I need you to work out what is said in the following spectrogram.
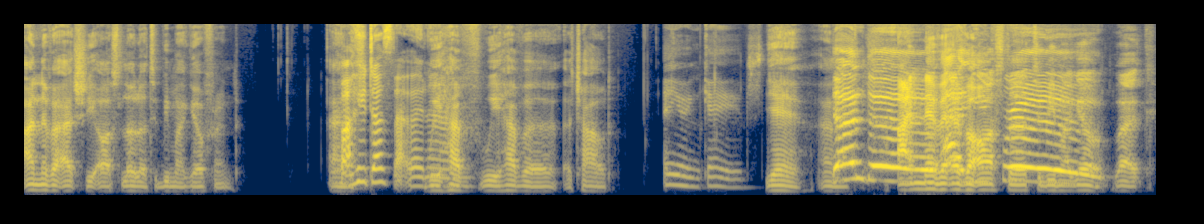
I never actually asked Lola to be my girlfriend. And But who does that though? Now? we have we have a, a child. And you're engaged. Yeah, um, and Dun, dun, I never ever you asked her to be my girl. Like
